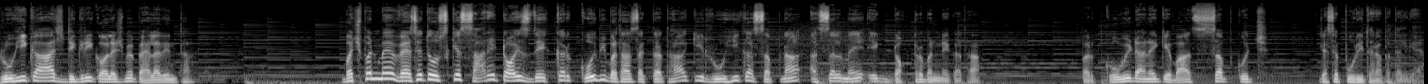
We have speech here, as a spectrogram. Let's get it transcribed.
रूही का आज डिग्री कॉलेज में पहला दिन था। बचपन में वैसे तो उसके सारे टॉयज देखकर कोई भी बता सकता था कि रूही का सपना असल में एक डॉक्टर बनने का था। पर कोविड आने के बाद सब कुछ जैसे पूरी तरह बदल गया।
